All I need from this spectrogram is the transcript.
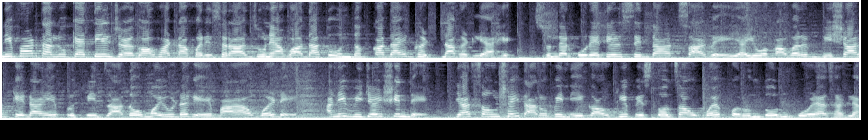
निफाड तालुक्यातील जळगाव फाटा परिसरात जुन्या वादातून धक्कादायक घटना घडली आहे. सुंदरपूर येथील सिद्धार्थ साळवे या युवकावर विशाल केडाळे पृथ्वी जाधव मयूर डगे बाळा वर्डे आणि विजय शिंदे या संशयित आरोपींनी गावठी पिस्तोलचा उपयोग करून दोन गोळ्या झाडल्या.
